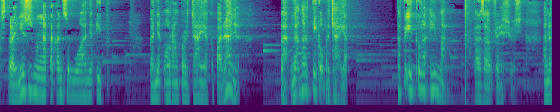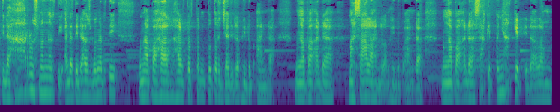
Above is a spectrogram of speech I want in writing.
setelah Yesus mengatakan semuanya itu banyak orang percaya kepadanya. Lah nggak ngerti kok percaya. Tapi itulah iman para sahabat Yesus. Anda tidak harus mengerti, Anda tidak harus mengerti mengapa hal-hal tertentu terjadi dalam hidup Anda, mengapa ada masalah dalam hidup Anda, mengapa ada sakit penyakit di dalam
